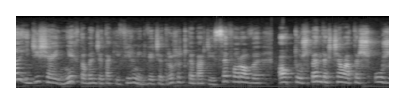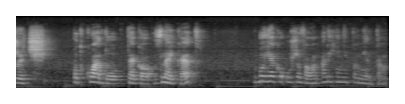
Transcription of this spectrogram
No i dzisiaj niech to będzie taki filmik, wiecie, troszeczkę bardziej seforowy. Otóż będę chciała też użyć podkładu tego z Naked, bo ja go używałam, ale ja nie pamiętam,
